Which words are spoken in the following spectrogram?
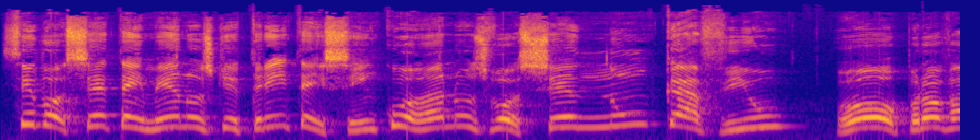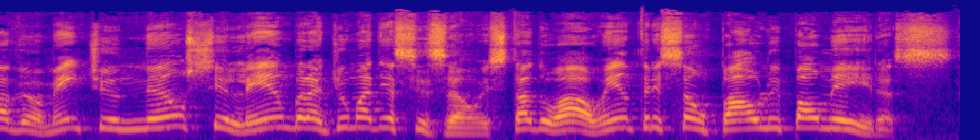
Se você tem menos de 35 anos, você nunca viu ou provavelmente não se lembra de uma decisão estadual entre São Paulo e Palmeiras.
